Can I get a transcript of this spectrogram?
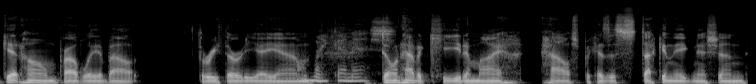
Get home probably about 3:30 a.m Oh my goodness. don't have a key to my house because it's stuck in the ignition.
